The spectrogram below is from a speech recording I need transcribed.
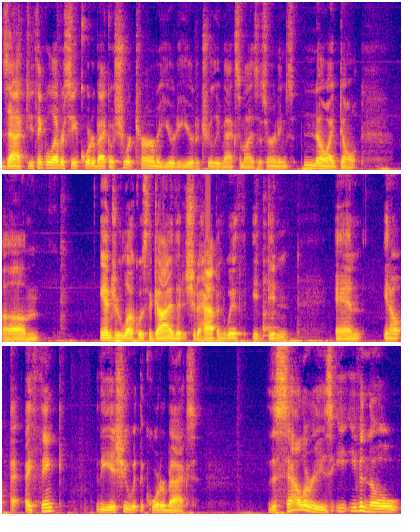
Zach, do you think we'll ever see a quarterback go short term or year to year to truly maximize his earnings? No, I don't. Um, Andrew Luck was the guy that it should have happened with. It didn't. And, you know, I, I think the issue with the quarterbacks, the salaries, e- even though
